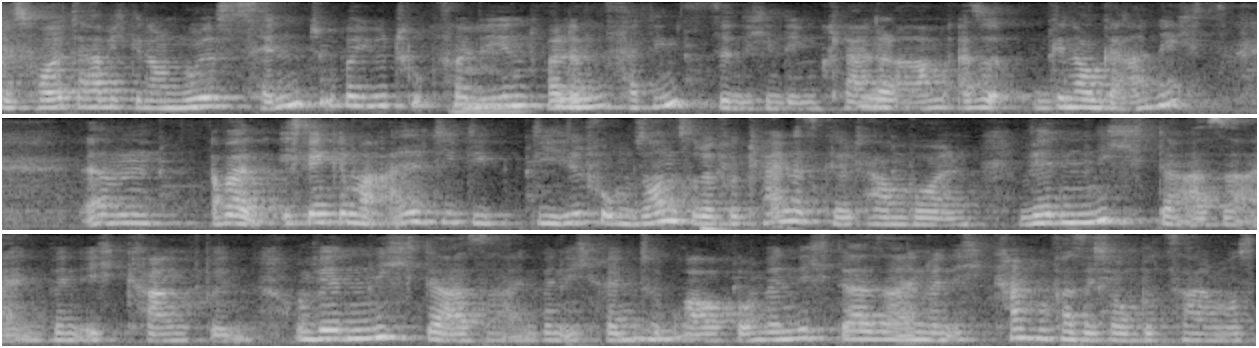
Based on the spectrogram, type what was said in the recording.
bis heute habe ich genau 0 Cent über YouTube verdient, weil Mhm. da verdienst du nicht in dem kleinen Ja. Rahmen, also genau gar nichts. Ähm, aber ich denke immer, all die, die die Hilfe umsonst oder für kleines Geld haben wollen, werden nicht da sein, wenn ich krank bin und werden nicht da sein, wenn ich Rente brauche und werden nicht da sein, wenn ich Krankenversicherung bezahlen muss,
